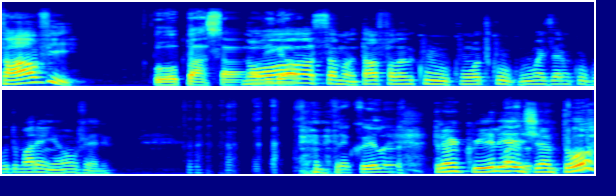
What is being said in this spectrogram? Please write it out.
Salve! Opa, salve. Nossa, mano, tava falando com, com outro Kogu, mas era um Kogu do Maranhão, velho. Tranquilo? Tranquilo, e aí, Mano, jantou?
